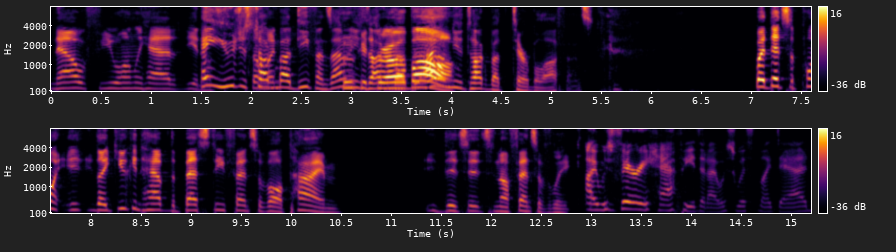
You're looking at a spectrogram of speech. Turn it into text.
Now, if you only had, you know, Hey, you were just someone- talking about defense. I don't need to could talk throw a about. the- I ball. don't need to talk about the terrible offense. But that's the point. It, like you can have the best defense of all time. It's it's an offensive league. I was very happy that I was with my dad,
